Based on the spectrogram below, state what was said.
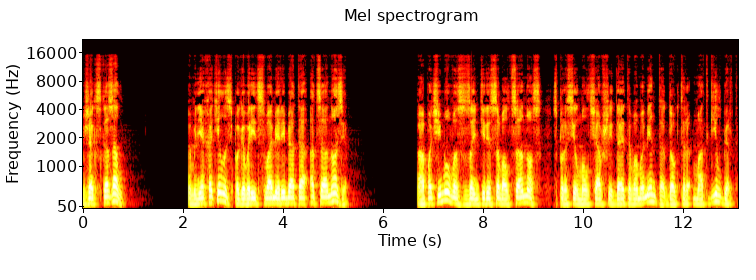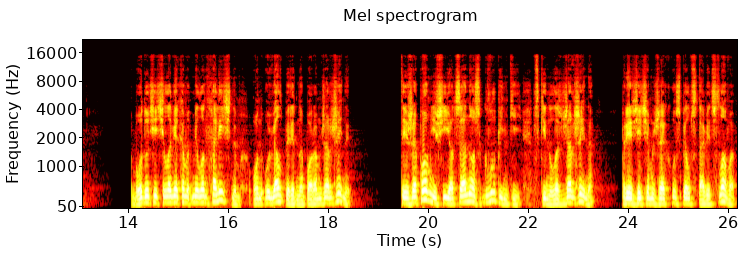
Джек сказал, «Мне хотелось поговорить с вами, ребята, о цианозе». «А почему вас заинтересовал цианоз?» — спросил молчавший до этого момента доктор Мат Гилберт. Будучи человеком меланхоличным, он увял перед напором Джорджины. «Ты же помнишь ее цианоз, глупенький?» — вскинулась Джорджина, прежде чем Джек успел вставить слово.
